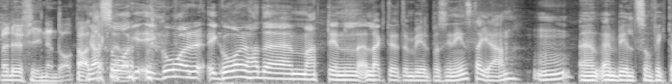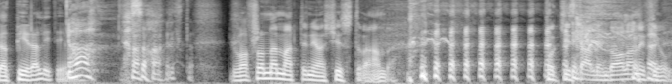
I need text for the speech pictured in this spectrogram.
Men du är fin ändå. Ja, Jag såg igår, igår hade Martin lagt ut en bild på sin Instagram. En, en bild som fick det att pirra lite. i mig. Ja, just det. Det var från när Martin och jag kysste varandra. på Kristallengalan i fjol.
